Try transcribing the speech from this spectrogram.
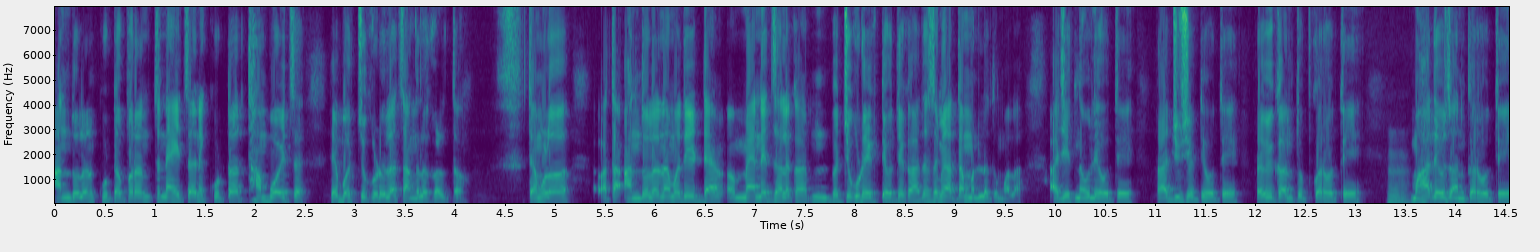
आंदोलन कुठंपर्यंत न्यायचं आणि कुठं थांबवायचं हे बच्चू कडूला चांगलं कळतं. त्यामुळं आता आंदोलनामध्ये मॅनेज झालं का? बच्चू कडू एकटे होते का? जसं मी आता म्हणलं तुम्हाला. अजित नवले होते राजू शेट्टी होते रविकांत तुपकर होते. महादेव जानकर होते.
